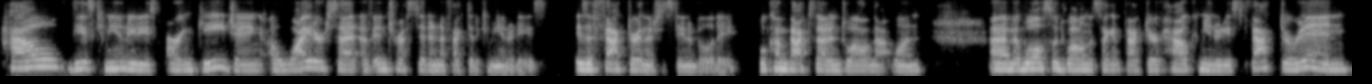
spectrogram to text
how these communities are engaging a wider set of interested and affected communities is a factor in their sustainability. We'll come back to that and dwell on that one. Um, we'll also dwell on the second factor of how communities factor in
